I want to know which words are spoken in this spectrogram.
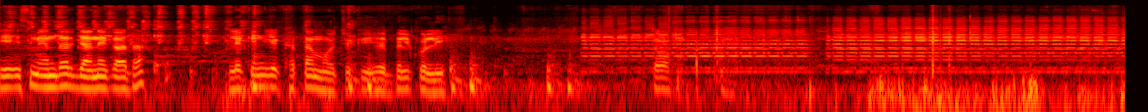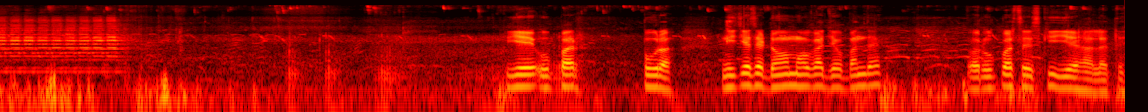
ये इसमें अंदर जाने का था, लेकिन ये ख़त्म हो चुकी है बिल्कुल ही। तो ये ऊपर पूरा नीचे से डोम होगा जो बंद है, और ऊपर से इसकी ये हालत है।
